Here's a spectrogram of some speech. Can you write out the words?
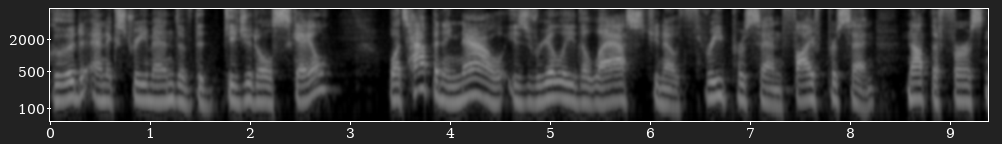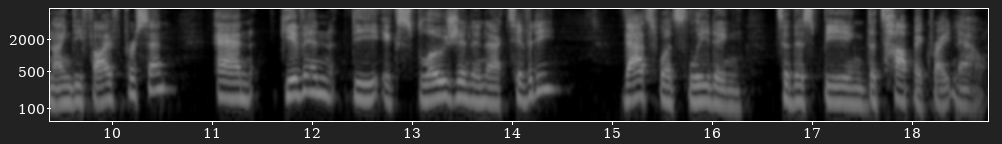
good and extreme end of the digital scale. What's happening now is really the last, you know, 3%, 5%, not the first 95%. And given the explosion in activity, that's what's leading to this being the topic right now.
